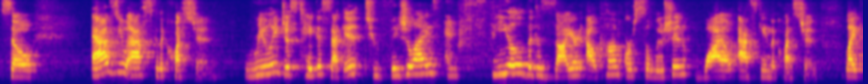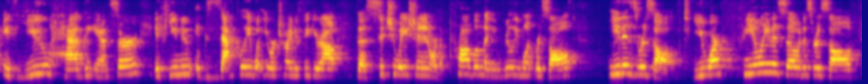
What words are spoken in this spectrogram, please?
So as you ask the question, really just take a second to visualize and feel the desired outcome or solution while asking the question. Like if you had the answer, if you knew exactly what you were trying to figure out, the situation or the problem that you really want resolved, it is resolved. You are feeling as though it is resolved.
